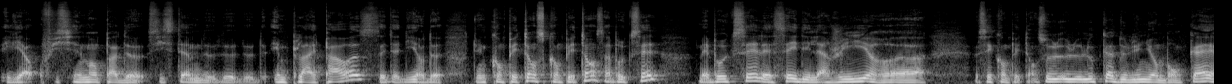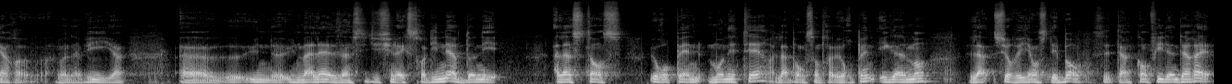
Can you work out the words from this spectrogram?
il n'y a officiellement pas de système de, implied powers, c'est-à-dire d'une compétence-compétence à Bruxelles, mais Bruxelles essaye d'élargir ses compétences. Le, cas de l'union bancaire, à mon avis, hein, une, une, malaise institutionnelle extraordinaire donnée à l'instance européenne monétaire, la Banque Centrale Européenne, également la surveillance des banques. C'est un conflit d'intérêts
